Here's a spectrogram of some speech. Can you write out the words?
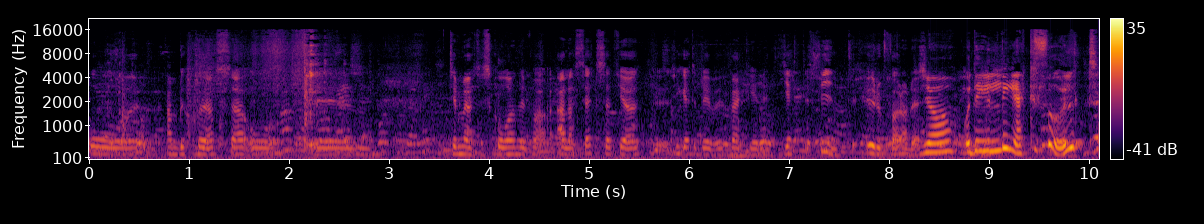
och ambitiösa och eh, tillmötesgående på alla sätt. Så att jag tycker att det blev verkligen ett jättefint uruppförande. Ja, och det är lekfullt,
